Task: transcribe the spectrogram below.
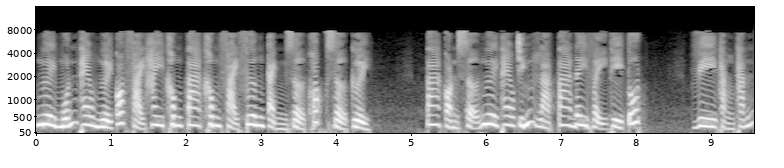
Ngươi muốn theo người có phải hay không ta không phải phương cảnh giờ khóc giờ cười. Ta còn sợ ngươi theo chính là ta đây vậy thì tốt. Vì thẳng thắn.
